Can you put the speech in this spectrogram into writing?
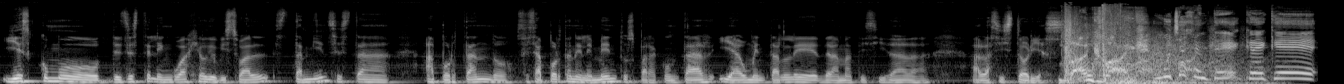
Y es como desde este lenguaje audiovisual también se está aportando, se, se aportan elementos para contar y aumentarle dramaticidad a, a las historias. Bank Bang. Mucha gente cree que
